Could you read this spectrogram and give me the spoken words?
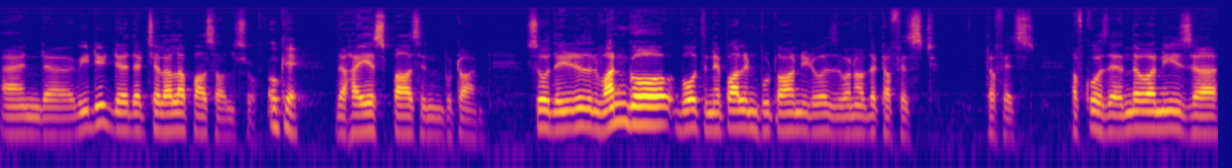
and uh, we did uh, the Chele La Pass also Okay. the highest pass in Bhutan. So there is in one go, both Nepal and Bhutan, it was one of the toughest, toughest. Of course, the other one is uh,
